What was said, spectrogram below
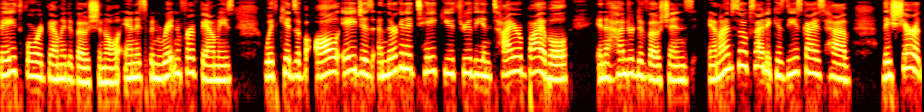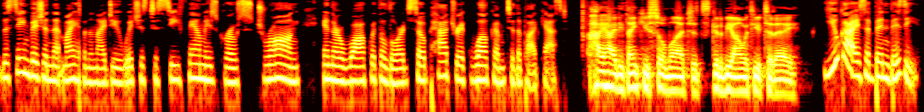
Faith Forward Family Devotional. And it's been written for families with kids of all ages. And they're going to take you through the entire Bible in 100 devotions. And I'm so excited because these guys have, they share the same vision that my husband and I do, which is to see families grow strong in their walk with the Lord. So, Patrick, welcome to the podcast. Hi, Heidi. Thank you so much. It's good to be on with you today. You guys have been busy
